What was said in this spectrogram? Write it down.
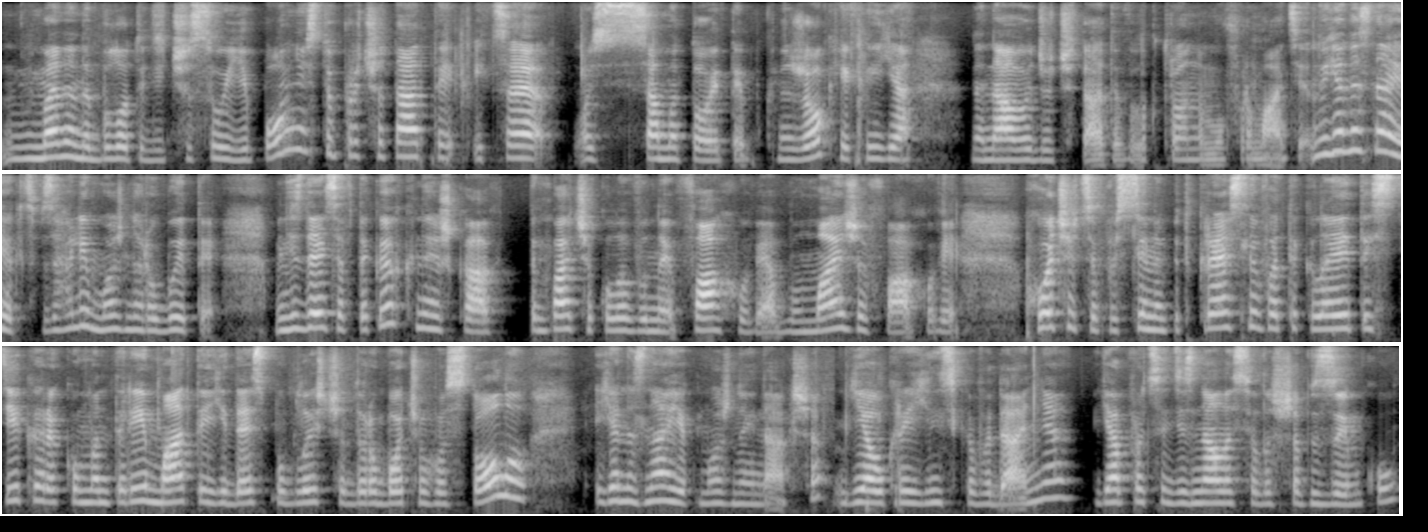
в мене не було тоді часу її повністю прочитати, і це ось саме той тип книжок, який я ненавиджу читати в електронному форматі. Ну я не знаю, як це взагалі можна робити. Мені здається, в таких книжках, тим паче, коли вони фахові або майже фахові, хочеться постійно підкреслювати, клеїти стікери, коментарі, мати її десь поближче до робочого столу. Я не знаю, як можна інакше. Є українське видання. Я про це дізналася лише взимку,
